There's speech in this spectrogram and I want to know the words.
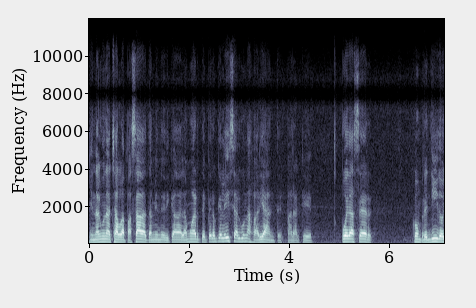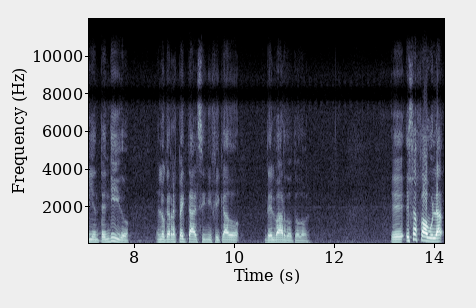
en alguna charla pasada también dedicada a la muerte, pero que le hice algunas variantes para que pueda ser comprendido y entendido en lo que respecta al significado del bardo Todol. Eh, esa fábula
